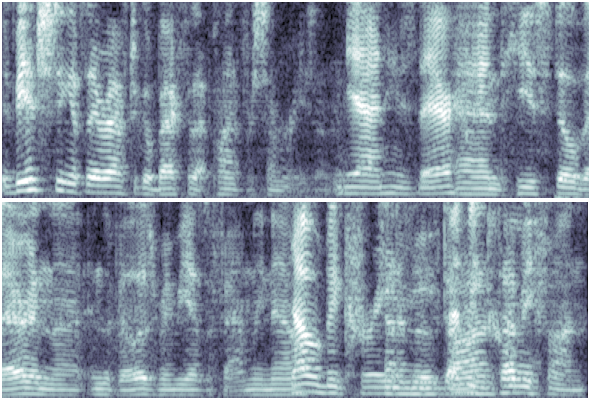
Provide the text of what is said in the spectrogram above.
It'd be interesting if they ever have to go back for that planet for some reason. Yeah, and he's there. And he's still there in the in the village. Maybe he has a family now. That would be crazy. kind of moved That'd on. Be That'd be fun.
